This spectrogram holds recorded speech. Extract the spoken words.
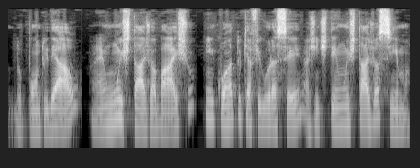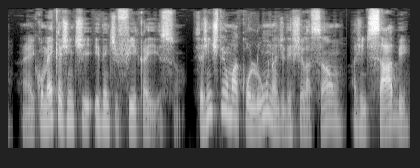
do, ponto ideal, né, um estágio abaixo, enquanto que a figura C, a gente tem um estágio acima. Né? E como é que a gente identifica isso? Se a gente tem uma coluna de destilação, a gente sabe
